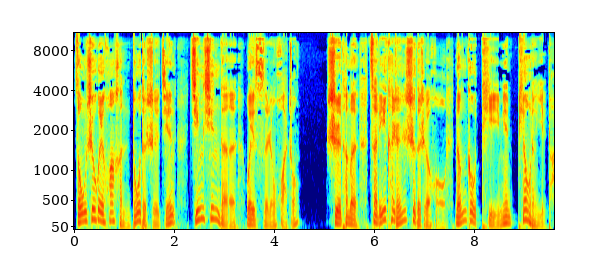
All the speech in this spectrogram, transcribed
总是会花很多的时间精心的为死人化妆。使他们在离开人世的时候能够体面漂亮一点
